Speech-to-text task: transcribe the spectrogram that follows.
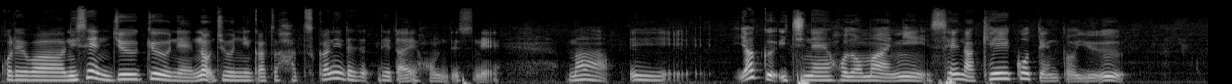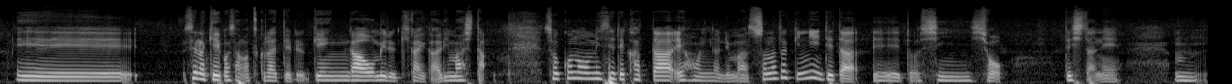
これは2019年の12月20日に出出た絵本ですね。まあ、えー約1年ほど前に瀬名恵子展というえー、瀬名恵子さんが作られている原画を見る機会がありました。そこのお店で買った絵本になります。その時に出た、えー、と新書でしたね。うん。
